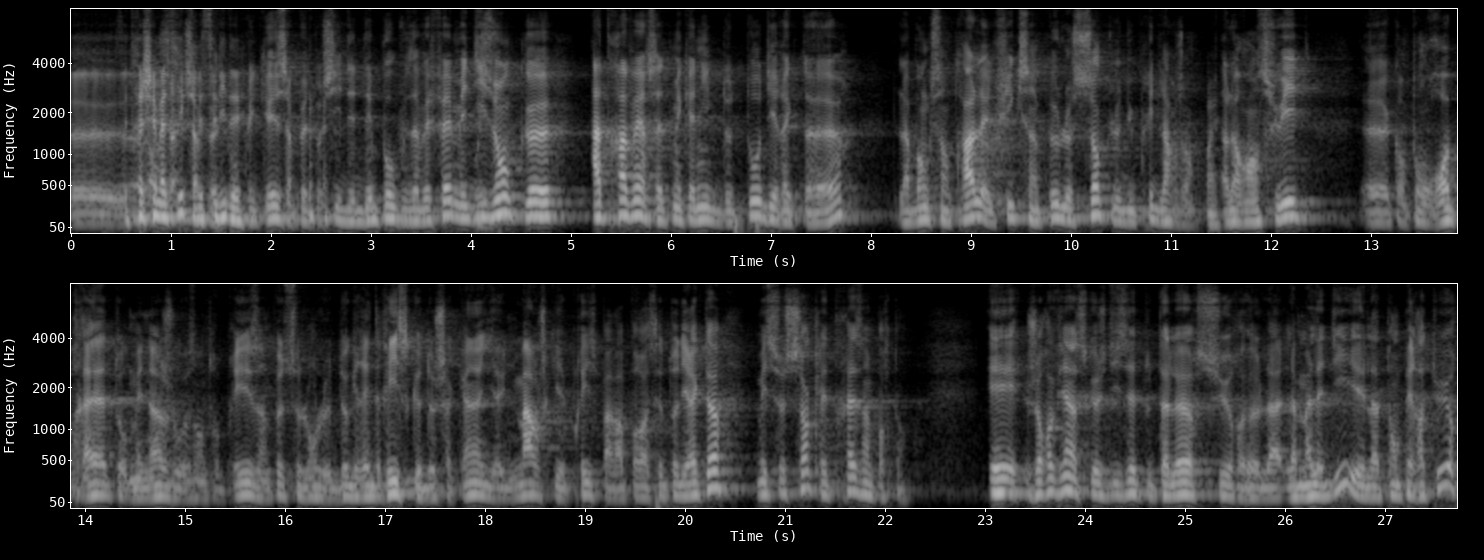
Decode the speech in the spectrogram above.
euh, C'est très schématique, ça- ça mais c'est l'idée. ça peut être aussi des dépôts que vous avez faits, mais disons que à travers cette mécanique de taux directeur, la Banque centrale, elle fixe un peu le socle du prix de l'argent. Ouais. Alors ensuite, euh, quand on reprête aux ménages ou aux entreprises, un peu selon le degré de risque de chacun, il y a une marge qui est prise par rapport à cet taux directeur, mais ce socle est très important. Et je reviens à ce que je disais tout à l'heure sur euh, la, la, maladie et la température.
